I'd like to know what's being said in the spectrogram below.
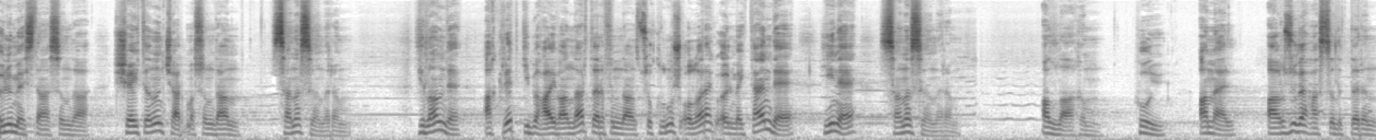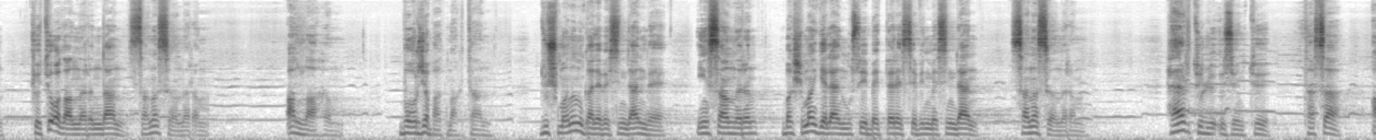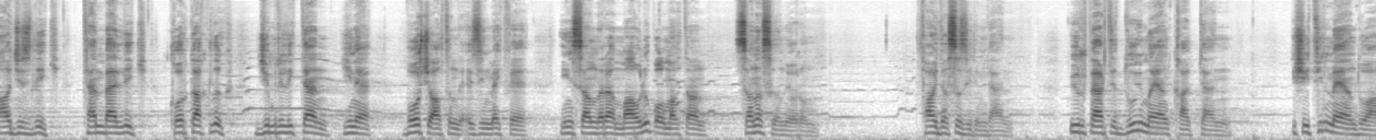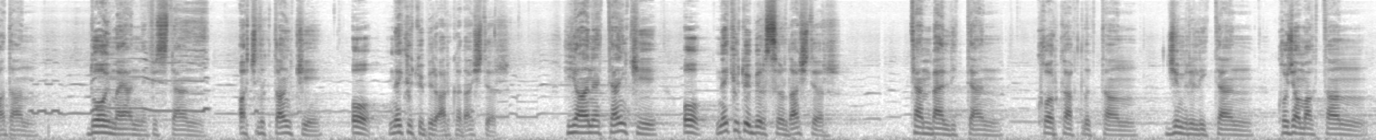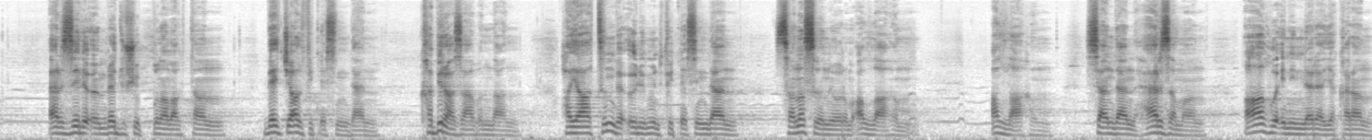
ölüm esnasında şeytanın çarpmasından sana sığınırım. Yılan ve akrep gibi hayvanlar tarafından sokulmuş olarak ölmekten de yine sana sığınırım. Allah'ım huy, amel, arzu ve hastalıkların kötü olanlarından sana sığınırım. Allah'ım borca batmaktan, düşmanın galebesinden ve insanların başıma gelen musibetlere sevinmesinden sana sığınırım. Her türlü üzüntü, tasa, acizlik, tembellik, korkaklık, cimrilikten yine borç altında ezilmek ve insanlara mağlup olmaktan sana sığınıyorum. Faydasız ilimden, ürperti duymayan kalpten, işitilmeyen duadan, doymayan nefisten, açlıktan ki o ne kötü bir arkadaştır. Hiyanetten ki o ne kötü bir sırdaştır. Tembellikten, korkaklıktan, cimrilikten, kocamaktan, erzeli ömre düşüp bunamaktan, deccal fitnesinden, kabir azabından, hayatın ve ölümün fitnesinden sana sığınıyorum Allah'ım. Allah'ım senden her zaman ahu eninlere yakaran,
